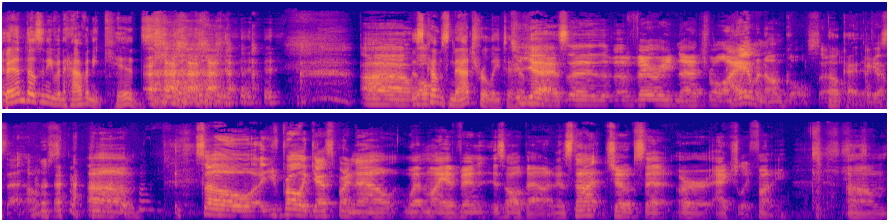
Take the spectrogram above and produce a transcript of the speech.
ben doesn't even have any kids. Uh, This well, comes naturally to him. Yes, a, a very natural. I am an uncle, so Okay, I you guess that helps. um, so you've probably guessed by now what my event is all about, and it's not jokes that are actually funny. Um,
